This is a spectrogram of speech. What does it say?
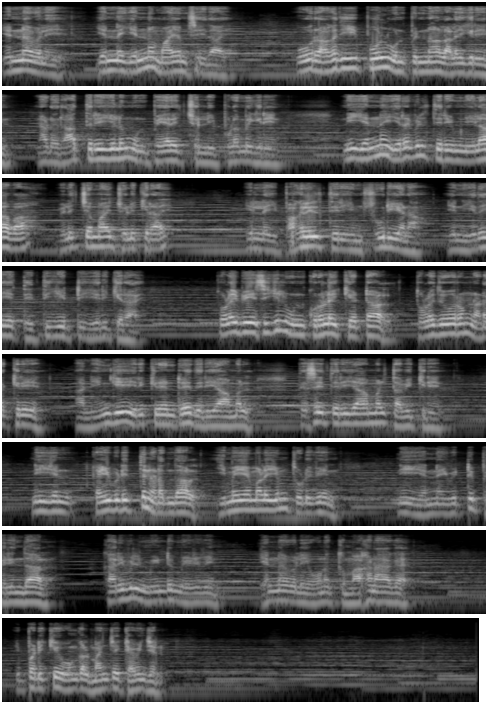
என்னவளே என்னை என்ன மாயம் செய்தாய்? ஓர் அகதியைப் போல் உன் பின்னால் அலைகிறேன். நடு ராத்திரியிலும் உன் பெயரைச் சொல்லி புலம்புகிறேன். நீ என்ன இரவில் தெரியும் நிலாவா? வெளிச்சமாய் ஜொலிக்கிறாய் இல்லை பகலில் தெரியும் சூரியனா? என் இதயத்தை தீயிட்டு எரிக்கிறாய். தொலைபேசியில் உன் குரலை கேட்டால் தொலைதூரம் நடக்கிறேன். நான் எங்கே இருக்கிறேன்றே தெரியாமல் திசை தெரியாமல் தவிக்கிறேன். நீ என் கைபிடித்து நடந்தால் இமயமலையும் தொடுவேன். நீ என்னை விட்டு பிரிந்தால் கருவில் மீண்டும் எழுவேன். என்னவளே உனக்கு மகனாக? இப்படிக்கு உங்கள் மஞ்சை கவிஞன்.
